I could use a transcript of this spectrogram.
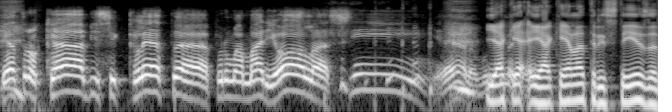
Quer trocar a bicicleta por uma mariola? Sim. Era e, aque, e, aquela tristeza.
